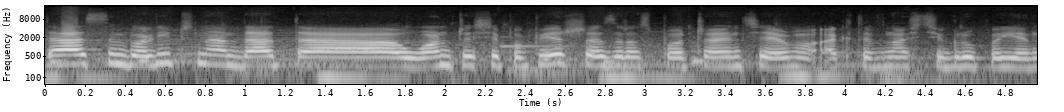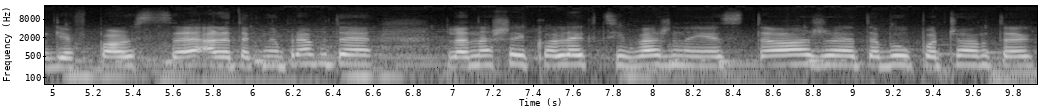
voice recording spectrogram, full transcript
Ta symboliczna data łączy się po pierwsze z rozpoczęciem aktywności grupy ING w Polsce, ale tak naprawdę dla naszej kolekcji ważne jest to, że to był początek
